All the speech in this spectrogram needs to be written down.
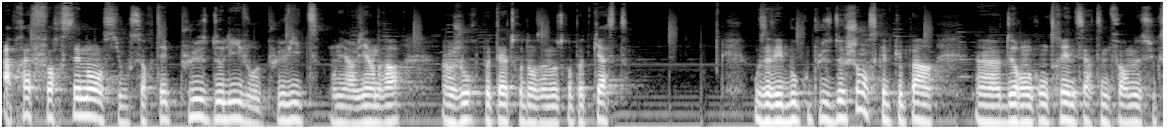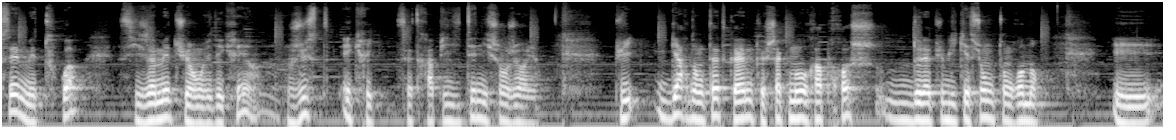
Après, forcément, si vous sortez plus de livres plus vite, on y reviendra un jour peut-être dans un autre podcast, vous avez beaucoup plus de chances quelque part euh, de rencontrer une certaine forme de succès, mais toi, si jamais tu as envie d'écrire, juste écris. Cette rapidité n'y change rien. Puis garde en tête quand même que chaque mot rapproche de la publication de ton roman. Et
